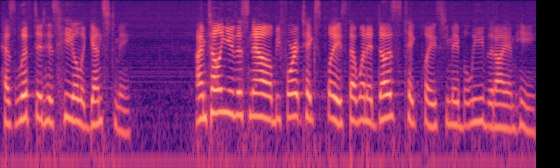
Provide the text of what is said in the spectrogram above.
has lifted his heel against me. I'm telling you this now before it takes place, that when it does take place, you may believe that I am He.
